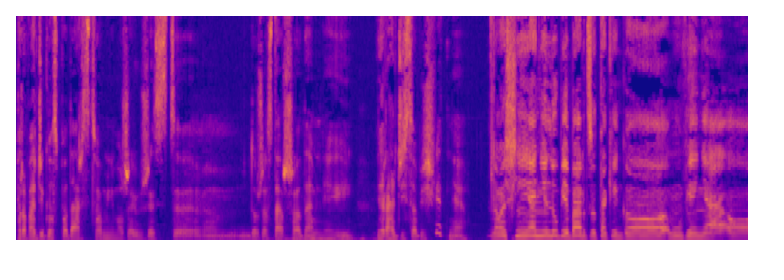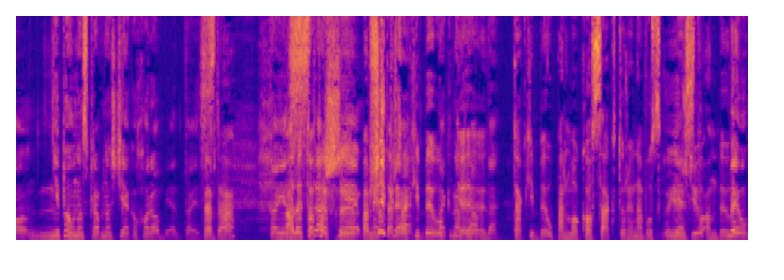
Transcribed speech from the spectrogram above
prowadzi gospodarstwo, mimo że już jest y, dużo starszy ode mnie i, radzi sobie świetnie. No właśnie, ja nie lubię bardzo takiego mówienia o niepełnosprawności jako chorobie. To jest, Prawda? to jest Ale to też y, pamiętasz, przykre, taki był, tak taki był pan Mokosa, który na wózku Jest. jeździł. On był, Był,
